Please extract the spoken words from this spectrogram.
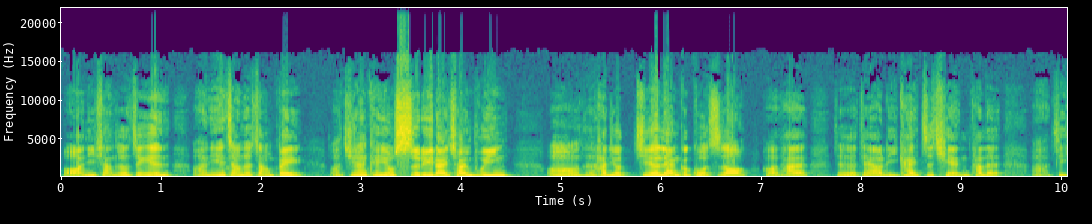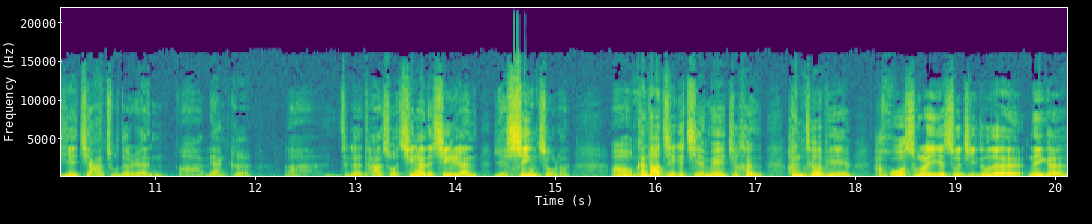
哦，你想说这个人啊年长的长辈啊，居然可以用势律来传福音。哦，他就结了两个果子哦。好，他这个在要离开之前，他的啊这些家族的人啊，两个啊，这个他所亲爱的亲人也信主了。然后看到这个姐妹就很很特别，她活出了耶稣基督的那个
